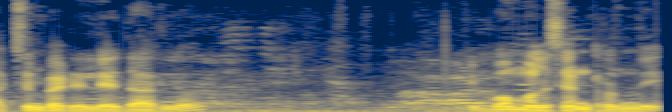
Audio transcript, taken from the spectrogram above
అచ్చంపేట వెళ్ళే దారిలో ఈ బొమ్మల సెంటర్ ఉంది.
